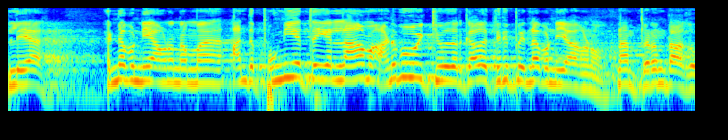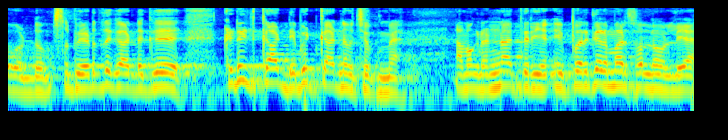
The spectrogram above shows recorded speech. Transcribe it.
இல்லையா? என்ன பண்ணி ஆகணும் நம்ம? அந்த புண்ணியத்தை எல்லாம் அனுபவிக்குவதற்காக திருப்பி என்ன பண்ணி ஆகணும்? நாம் பிறந்தாக வேண்டும். இப்போ எடுத்துக்காட்டுக்கு கிரெடிட் கார்டு டெபிட் கார்டுன்னு வச்சுப்போமே நமக்கு நன்னா தெரியும். இப்போ இருக்கிற மாதிரி சொல்லணும் இல்லையா?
